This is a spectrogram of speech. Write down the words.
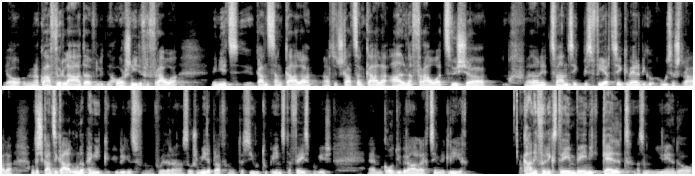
ja, bei einem Coiffeurladen, vielleicht eine Haarschneide für Frauen, wenn ich jetzt ganz St. Gallen, also die Stadt St. Gallen, allen Frauen zwischen weiß nicht, 20 bis 40 Werbung ausstrahlen. Und das ist ganz egal, unabhängig übrigens von jeder Social Media Plattform, ob das YouTube, Insta, Facebook ist, ähm, geht überall eigentlich ziemlich gleich. Kann ich für extrem wenig Geld, also ich rede da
